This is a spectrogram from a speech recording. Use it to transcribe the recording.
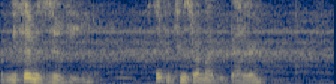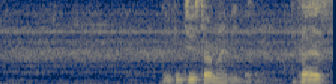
We send Mezuki. I think the two star might be better. I think the two star might be better. Because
